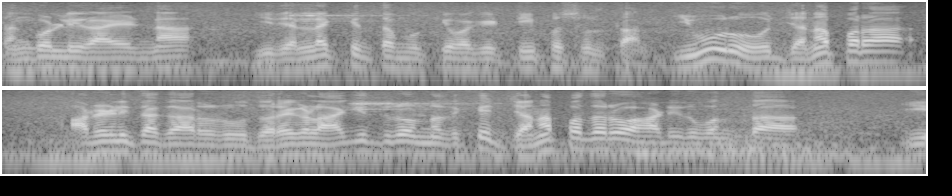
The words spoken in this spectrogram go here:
ಸಂಗೊಳ್ಳಿ ರಾಯಣ್ಣ, ಇದೆಲ್ಲಕ್ಕಿಂತ ಮುಖ್ಯವಾಗಿ ಟೀಪು ಸುಲ್ತಾನ್. ಇವರು ಜನಪರ ಆಡಳಿತಗಾರರು ದೊರೆಗಳಾಗಿದ್ದರು ಅನ್ನೋದಕ್ಕೆ ಜನಪದರು ಹಾಡಿರುವಂಥ ಈ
